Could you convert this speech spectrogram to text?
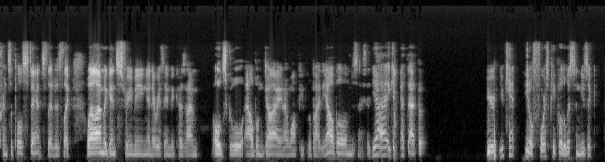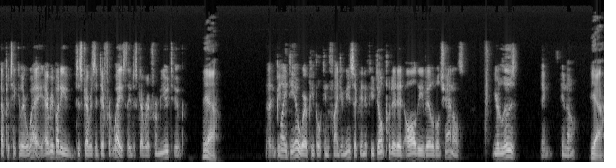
principles stance that is like, well, I'm against streaming and everything because I'm old school album guy and I want people to buy the albums. And I said, yeah, I get that, but you're, you can't, you know, force people to listen to music a particular way. Everybody discovers it different ways. They discover it from YouTube. Yeah. Uh, no idea where people can find your music. And if you don't put it at all the available channels, you're losing, you know? Yeah.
